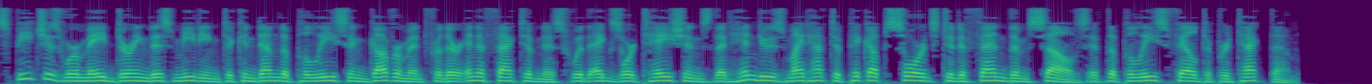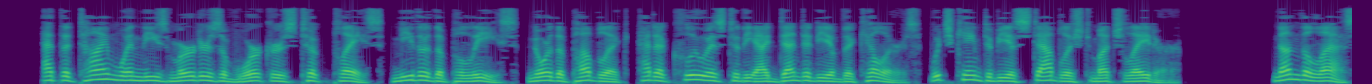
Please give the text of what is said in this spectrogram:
Speeches were made during this meeting to condemn the police and government for their ineffectiveness with exhortations that Hindus might have to pick up swords to defend themselves if the police failed to protect them. At the time when these murders of workers took place, neither the police, nor the public, had a clue as to the identity of the killers, which came to be established much later. Nonetheless,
